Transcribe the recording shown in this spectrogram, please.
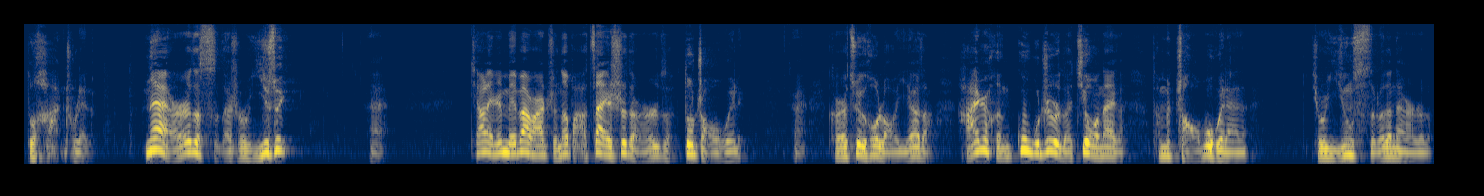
都喊出来了。那儿子死的时候一岁，哎，家里人没办法，只能把在世的儿子都找回来。哎，可是最后老爷子还是很固执的叫那个他们找不回来的，就是已经死了的那儿子。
